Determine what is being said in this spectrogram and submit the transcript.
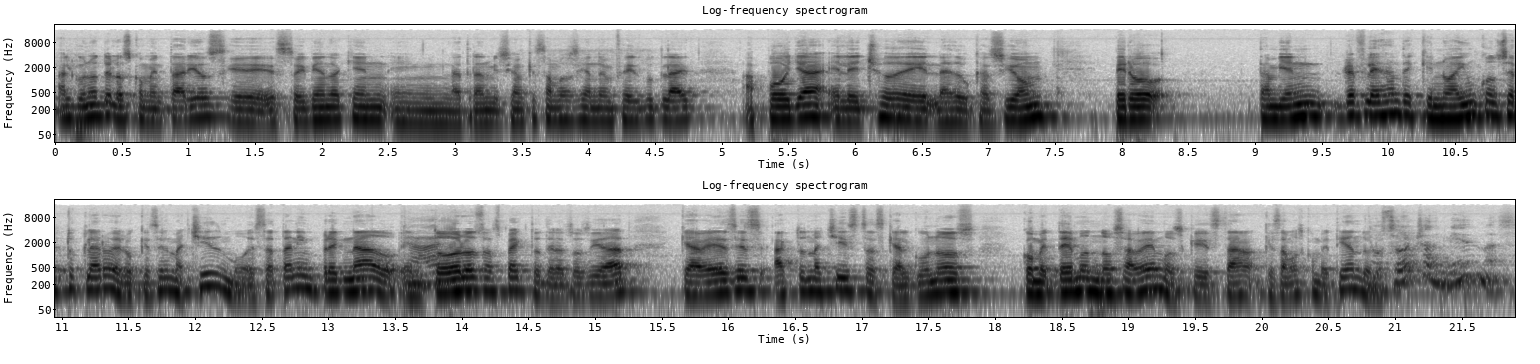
Algunos de los comentarios que estoy viendo aquí en, en la transmisión que estamos haciendo en Facebook Live apoya el hecho de la educación, pero también reflejan de que no hay un concepto claro de lo que es el machismo. Está tan impregnado en todos los aspectos de la sociedad que a veces actos machistas que algunos cometemos no sabemos que, está, que estamos cometiendo. Nosotras mismas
